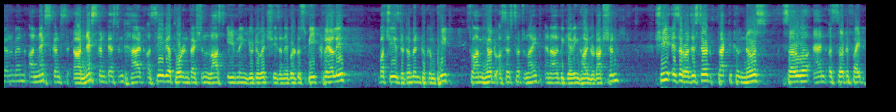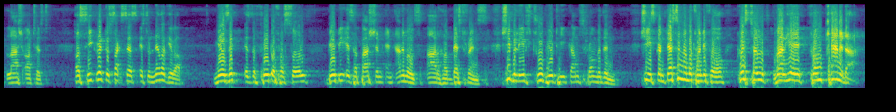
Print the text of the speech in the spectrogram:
our next, uh, next contestant had a severe throat infection last evening due to which she is unable to speak clearly, but she is determined to compete. So I'm here to assist her tonight and I'll be giving her introduction. She is a registered practical nurse, server and a certified lash artist. Her secret to success is to never give up. Music is the fruit of her soul, beauty is her passion and animals are her best friends. She believes true beauty comes from within. She is contestant number 24, Christal Valle from Canada.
